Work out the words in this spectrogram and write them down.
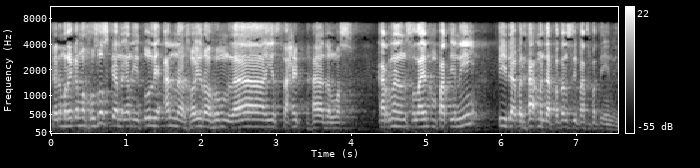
Dan mereka mengkhususkan dengan itu li'anna khairahum la yastahiq hadzal wasf. Karena selain empat ini tidak berhak mendapatkan sifat seperti ini.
